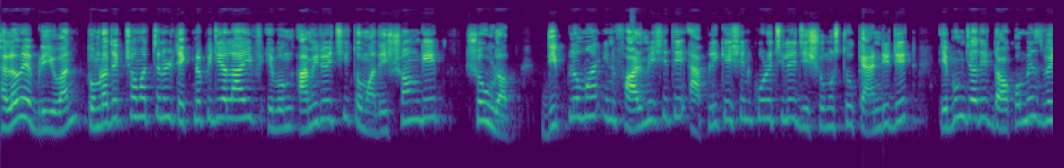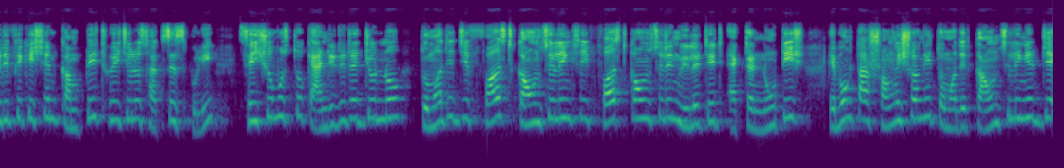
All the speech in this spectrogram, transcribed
হ্যালো এভরিওয়ান তোমরা দেখছ আমার চ্যানেল টেকনোপিডিয়া লাইভ এবং আমি রয়েছি তোমাদের সঙ্গে সৌরভ। ডিপ্লোমা ইন ফার্মেসিতে অ্যাপ্লিকেশন করেছিলে যে সমস্ত ক্যান্ডিডেট এবং যাদের ডকুমেন্টস ভেরিফিকেশন কমপ্লিট হয়েছিল সাকসেসফুলি সেই সমস্ত ক্যান্ডিডেটের জন্য তোমাদের যে ফার্স্ট কাউন্সেলিং সেই ফার্স্ট কাউন্সেলিং রিলেটেড একটা নোটিশ এবং তার সঙ্গে সঙ্গে তোমাদের কাউন্সেলিংয়ের যে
